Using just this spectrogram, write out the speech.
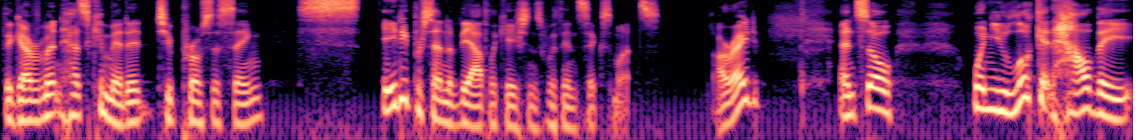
the government has committed to processing 80% of the applications within six months. All right? And so when you look at how they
